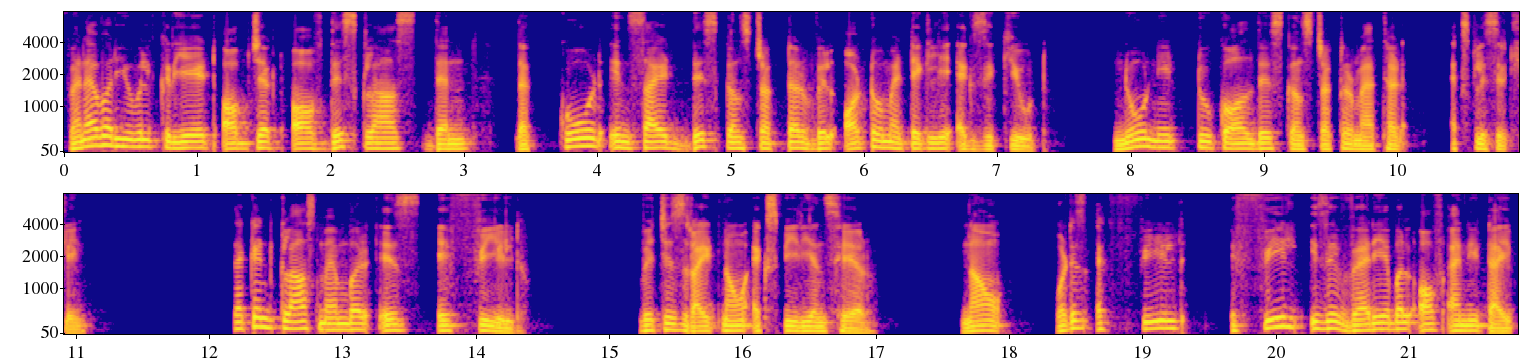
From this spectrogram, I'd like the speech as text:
whenever you will create object of this class, then the code inside this constructor will automatically execute. No need to call this constructor method explicitly. Second class member is a field, which is right now experience here. Now, what is a field? A field is a variable of any type.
